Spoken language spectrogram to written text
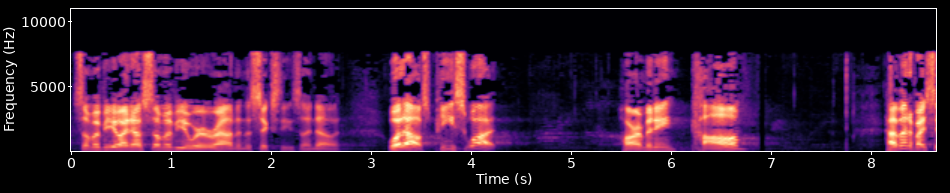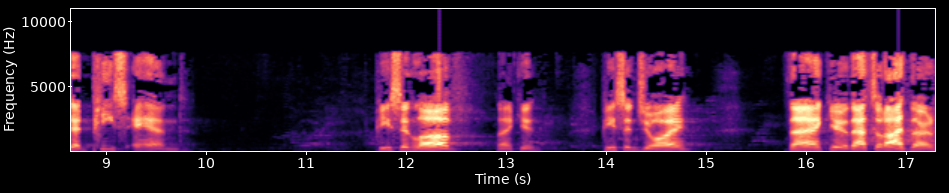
Some of you, I know some of you were around in the 60s. I know it. What else? Peace what? Harmony. Calm. How about if I said peace and? Peace and love. Thank you. Peace and joy. Thank you. That's what I thought.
